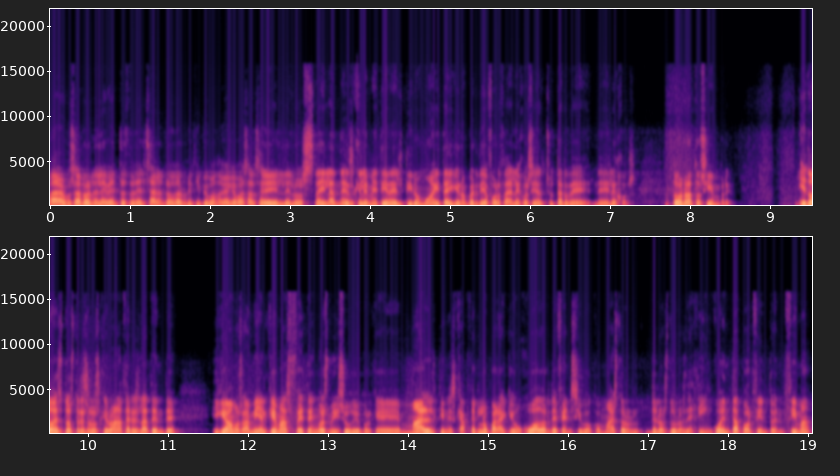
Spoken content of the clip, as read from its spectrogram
para usarlo en el evento este del Challenge Road al principio cuando había que pasarse el de los tailandeses que le metían el tiro Muay Thai que no perdía fuerza de lejos y al chutar de, lejos. Todo el rato siempre. Y todos estos tres son los que lo van a hacer es latente. Y que vamos, a mí el que más fe tengo es Misugi, porque mal tienes que hacerlo para que un jugador defensivo con maestro de los duros de 50% encima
